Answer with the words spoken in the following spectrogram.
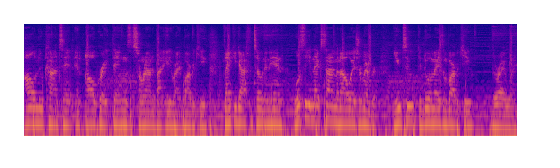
all new content and all great things surrounded by Eddie Wright Barbecue. Thank you guys for tuning in. We'll see you next time and always remember, you too can do amazing barbecue the right way.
